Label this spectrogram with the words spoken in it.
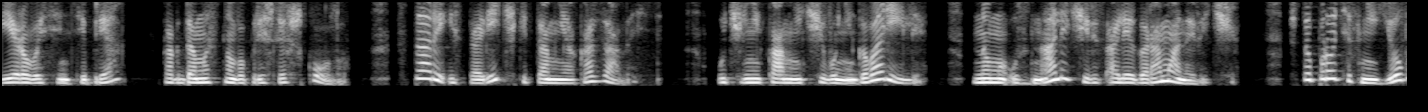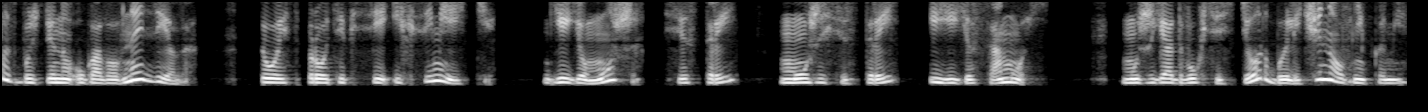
1 сентября, когда мы снова пришли в школу, старой исторички там не оказалось. Ученикам ничего не говорили, но мы узнали через Олега Романовича, что против нее возбуждено уголовное дело, то есть против всей их семейки, ее мужа, сестры, мужа сестры и ее самой. Мужья двух сестер были чиновниками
